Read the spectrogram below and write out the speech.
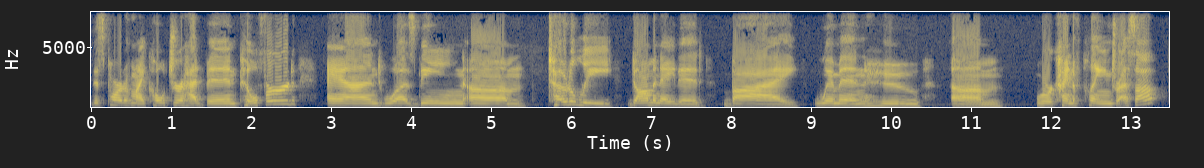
this part of my culture had been pilfered and was being um, totally dominated by women who um, were kind of playing dress up.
